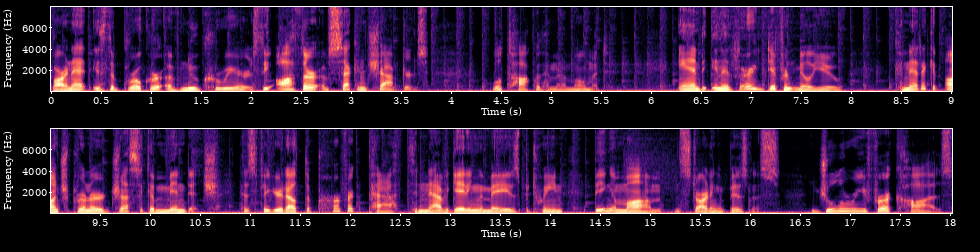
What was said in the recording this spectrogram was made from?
Barnett is the broker of new careers, the author of second chapters. We'll talk with him in a moment. And in a very different milieu, Connecticut entrepreneur Jessica Mindich has figured out the perfect path to navigating the maze between being a mom and starting a business. Jewelry for a Cause.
